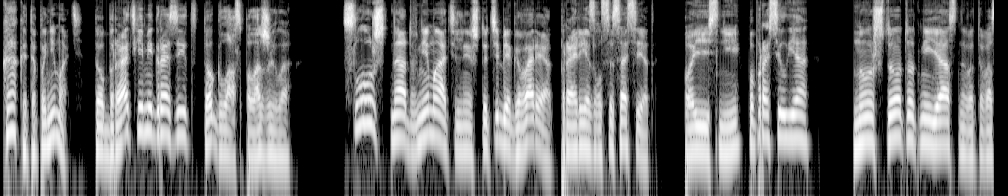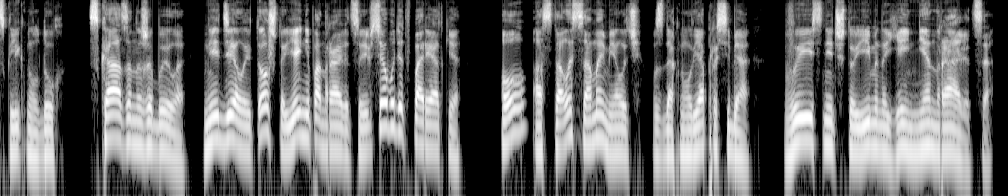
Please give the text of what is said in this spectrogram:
как это понимать? То братьями грозит, то глаз положила. «Слушать надо внимательнее, что тебе говорят», — прорезался сосед. «Поясни», — попросил я. «Ну что тут неясного-то?» — воскликнул дух. Сказано же было, не делай то, что ей не понравится, и все будет в порядке. О, осталась самая мелочь, вздохнул я про себя. Выяснить, что именно ей не нравится.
